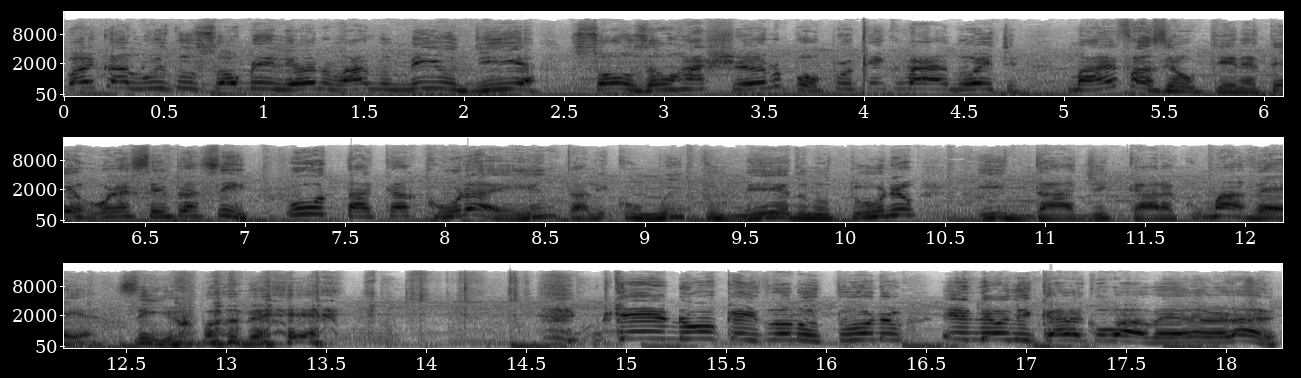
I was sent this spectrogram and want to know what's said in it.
Vai com a luz do sol brilhando lá no meio-dia, solzão rachando, pô, por que, que vai à noite? Mas fazer o que, né? Terror é sempre assim. O Takakura entra ali com muito medo no túnel e dá de cara com uma véia. Sim, uma véia. Quem nunca entrou no túnel e deu de cara com uma véia, não é verdade?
